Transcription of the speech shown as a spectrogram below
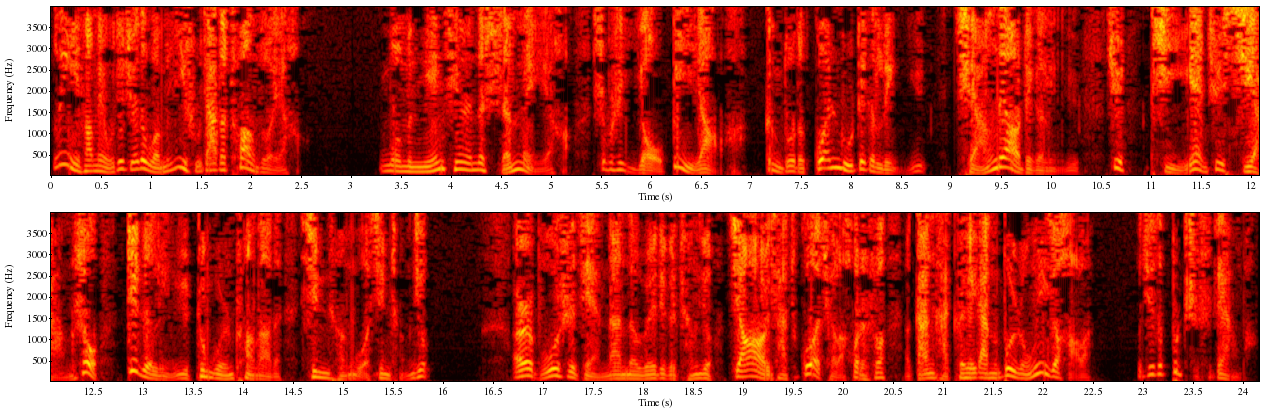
另一方面，我就觉得我们艺术家的创作也好，我们年轻人的审美也好，是不是有必要啊？更多的关注这个领域，强调这个领域，去体验、去享受这个领域中国人创造的新成果、新成就，而不是简单的为这个成就骄傲一下就过去了，或者说感慨科学家们不容易就好了。我觉得不只是这样吧。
